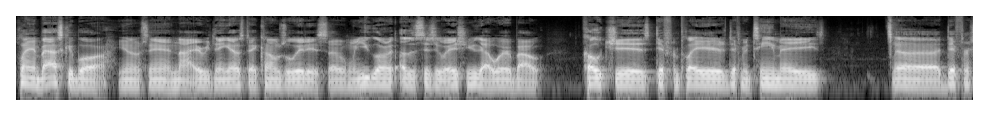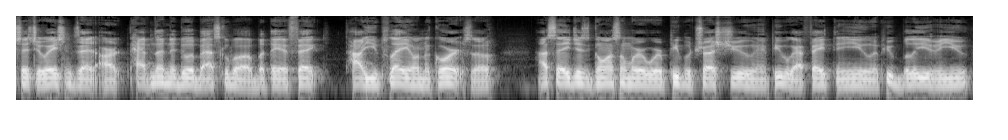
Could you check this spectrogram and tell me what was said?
playing basketball. You know what I'm saying? Not everything else that comes with it. So when you go to other situations, you got to worry about coaches, different players, different teammates, uh, different situations that are have nothing to do with basketball, but they affect how you play on the court. So I say just going somewhere where people trust you and people got faith in you and people believe in you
